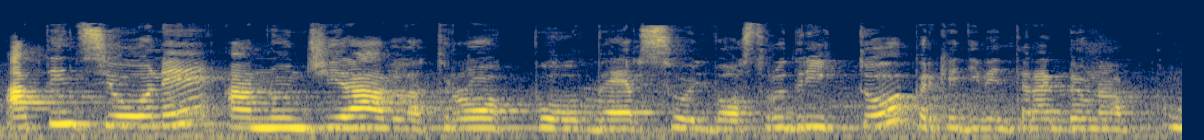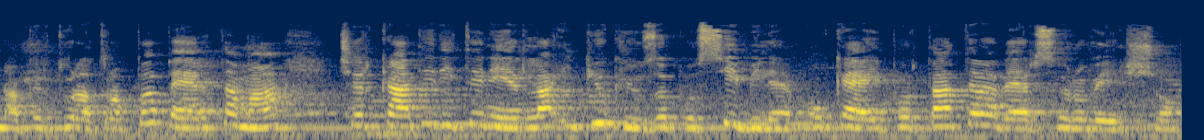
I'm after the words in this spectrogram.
Attenzione a non girarla troppo verso il vostro dritto perché diventerebbe una, un'apertura troppo aperta, ma cercate di tenerla il più chiuso possibile, ok? Portatela verso il rovescio.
